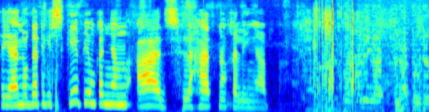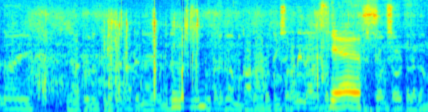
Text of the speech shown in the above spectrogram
ayan, wag nating skip yung kanyang ads, lahat ng Kalingap. Yun po kalingap, lahat po dyan ay, lahat po ng kinita natin ay 100% po talaga makakarating sa kanila. Pati Yes. sponsor talagang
